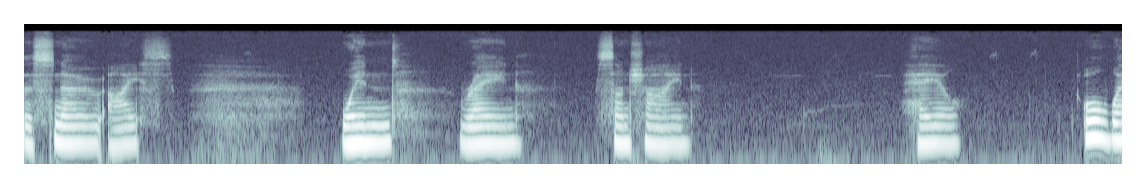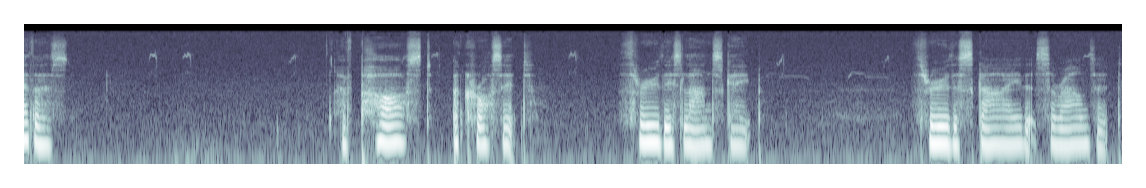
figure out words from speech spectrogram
The snow, ice, wind, rain, sunshine, hail, all weathers have passed across it through this landscape, through the sky that surrounds it.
